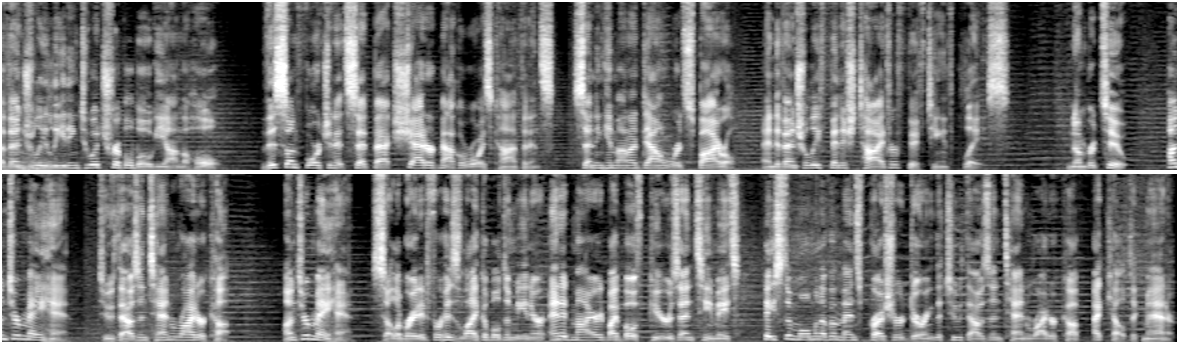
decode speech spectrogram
eventually leading to a triple bogey on the hole. This unfortunate setback shattered McIlroy's confidence, sending him on a downward spiral, and eventually finished tied for 15th place. Number 2. Hunter Mahan, 2010 Ryder Cup. Hunter Mahan, celebrated for his likable demeanor and admired by both peers and teammates, faced a moment of immense pressure during the 2010 Ryder Cup at Celtic Manor.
